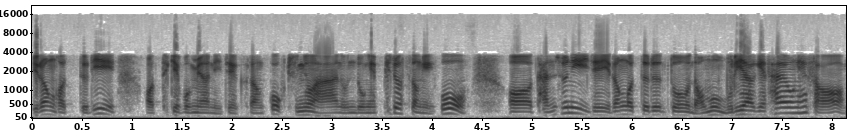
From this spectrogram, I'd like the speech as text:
이런 것들이 어떻게 보면 이제 그런 꼭 중요한 운동의 필요성이고 어 단순히 이제 이런 것들은 또 너무 무리하게 사용해서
